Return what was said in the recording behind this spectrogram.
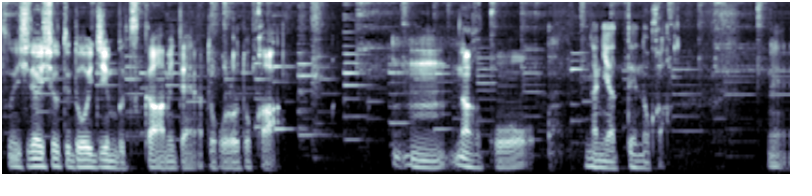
その石田石尾ってどういう人物かみたいなところとかうんなんかこう何やってんのかね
